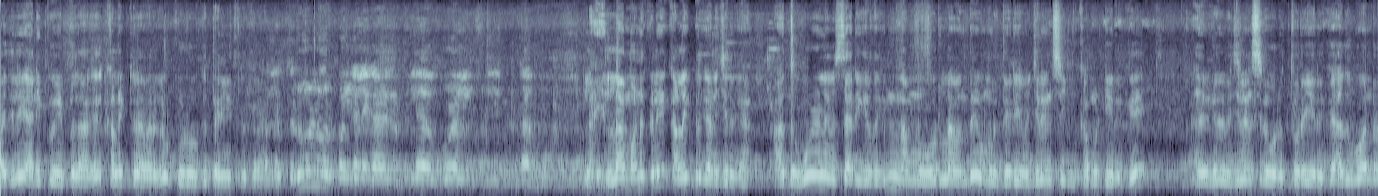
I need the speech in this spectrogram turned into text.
பதிலை அனுப்பி வைப்பதாக கலெக்டர் அவர்கள் குழுவுக்கு தெரிவித்திருக்கிறார்கள். அந்த திருவள்ளுவர் பல்கலைக்கழகத்துல ஊழல் இல்லை எல்லா மனுக்களையும் கலெக்டருக்கு அனுப்பிச்சிருக்கேன். அந்த ஊழலை விசாரிக்கிறதுக்குன்னு நம்ம ஊரில் வந்து உங்களுக்கு தெரியும் விஜிலன்சிங் கமிட்டி இருக்குது அதுக்கு விஜிலன்ஸில் ஒரு துறை இருக்குது அது போன்ற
